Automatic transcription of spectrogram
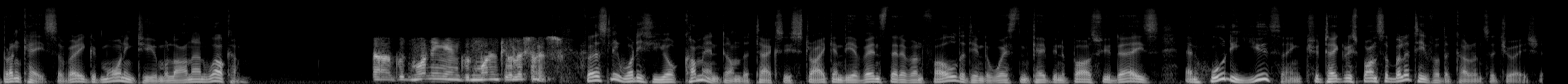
Brinkhuis. A very good morning to you, Maulana, and welcome. Uh, good morning and good morning to your listeners. Firstly, what is your comment on the taxi strike and the events that have unfolded in the Western Cape in the past few days? And who do you think should take responsibility for the current situation?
